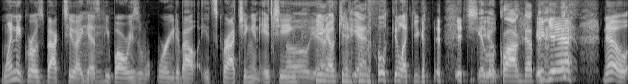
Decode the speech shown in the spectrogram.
when it grows back too. I guess people are always worried about it scratching and itching. Oh, yeah. You know, getting yes. looking like you got an issue. Get a little clogged up. yeah. No,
